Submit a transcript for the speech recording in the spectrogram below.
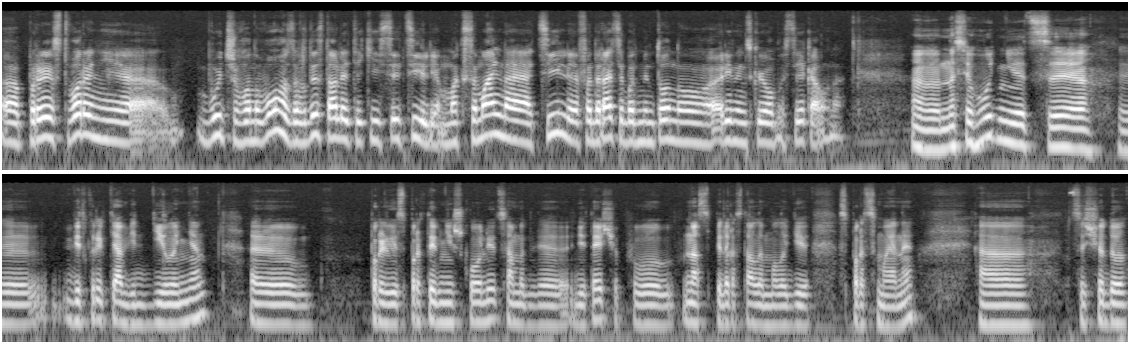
Е, При створенні будь-чого нового завжди ставлять якісь цілі. Максимальна ціль Федерації бадмінтону Рівненської області. Яка вона? На сьогодні це відкриття відділення при спортивній школі саме для дітей, щоб е, в нас підростали молоді спортсмени. Е, Це щодо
